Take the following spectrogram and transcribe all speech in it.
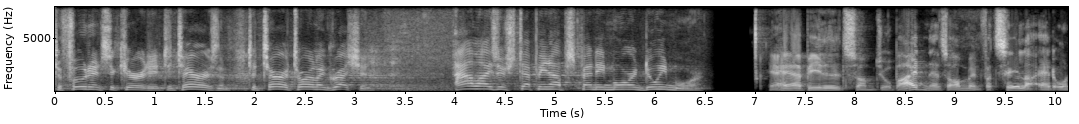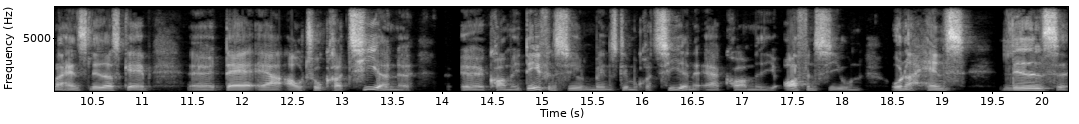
to food insecurity to terrorism to territorial aggression. Allies are stepping up, spending more, and doing more. Ja, her er billedet, som Joe Biden altså omvendt fortæller, at under hans lederskab, øh, der er autokratierne øh, kommet i defensiven, mens demokratierne er kommet i offensiven. Under hans ledelse,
